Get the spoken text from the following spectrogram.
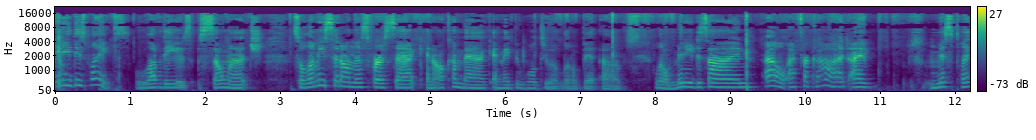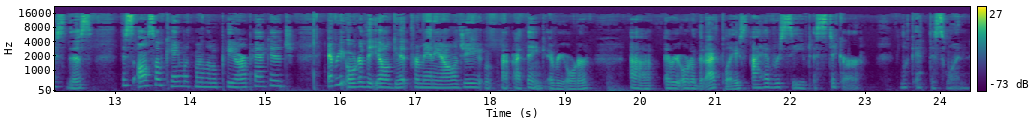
you need these plates. Love these so much. So let me sit on this for a sec and I'll come back and maybe we'll do a little bit of a little mini design. Oh, I forgot. I misplaced this. This also came with my little PR package. Every order that y'all get from Maniology, I think every order, uh, every order that I've placed, I have received a sticker. Look at this one.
